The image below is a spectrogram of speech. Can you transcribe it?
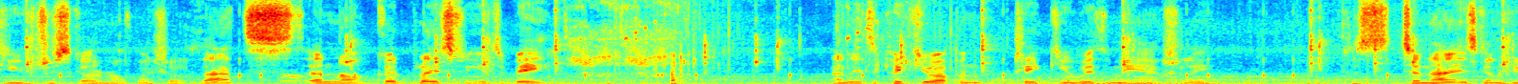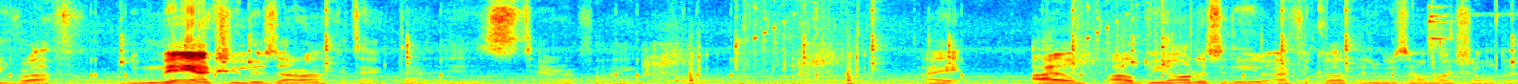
you've just gotten off my shoulder. That's a not good place for you to be. I need to pick you up and take you with me, actually. Because tonight is going to be rough. We may actually lose our architect. That is terrifying. I, I'll, I'll be honest with you. I forgot that he was on my shoulder.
